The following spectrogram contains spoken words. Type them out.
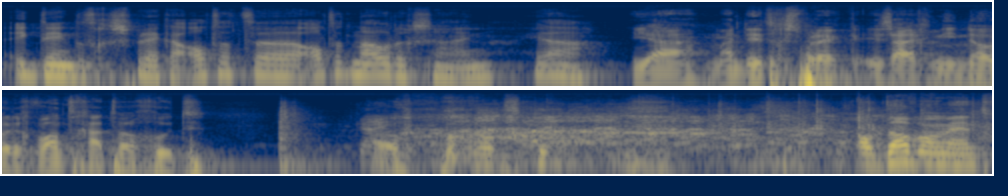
Ik denk dat gesprekken altijd, eh, altijd nodig zijn. Ja. Ja, maar dit gesprek is eigenlijk niet nodig, want het gaat wel goed. Oh, god. Op dat moment,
